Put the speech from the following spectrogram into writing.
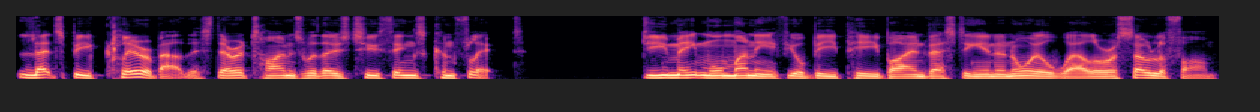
let's be clear about this. There are times where those two things conflict. Do you make more money if you're BP by investing in an oil well or a solar farm?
